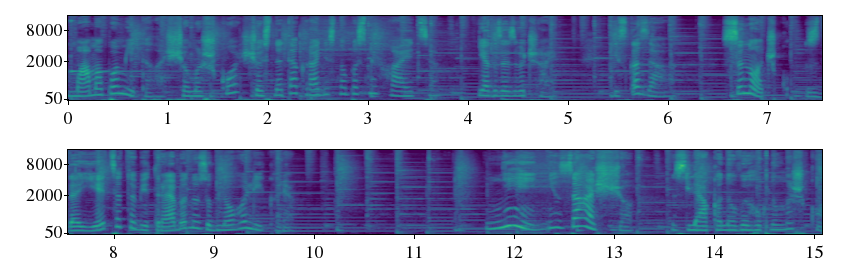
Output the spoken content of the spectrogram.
Мама помітила, що Мишко щось не так радісно посміхається, як зазвичай, і сказала: Синочку, здається, тобі треба до зубного лікаря. Ні, ні за що. злякано вигукнув Мишко.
